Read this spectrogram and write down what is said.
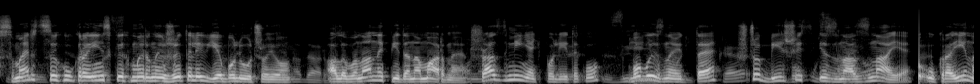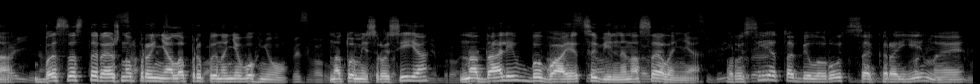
Смерть цих українських мирних жителів є болючою, але вона не піде на марне. США змінять політику, бо визнають те, що більшість із нас знає. Україна беззастережно прийняла припинення вогню. Натомість Росія надалі вбиває цивільне населення. Росія та Білорусь це країни,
